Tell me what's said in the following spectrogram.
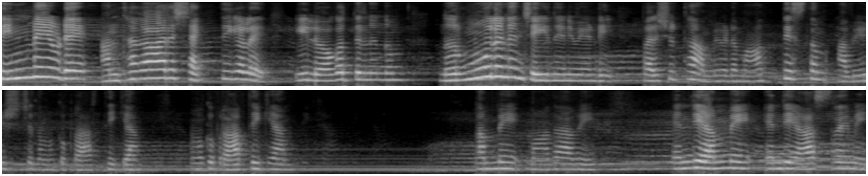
തിന്മയുടെ അന്ധകാര ശക്തികളെ ഈ ലോകത്തിൽ നിന്നും നിർമൂലനം ചെയ്യുന്നതിന് വേണ്ടി പരിശുദ്ധ അമ്മയുടെ മാധ്യസ്ഥം അപേക്ഷിച്ച് നമുക്ക് പ്രാർത്ഥിക്കാം. നമുക്ക് പ്രാർത്ഥിക്കാം. അമ്മേ മാതാവേ എന്റെ അമ്മേ എന്റെ ആശ്രയമേ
